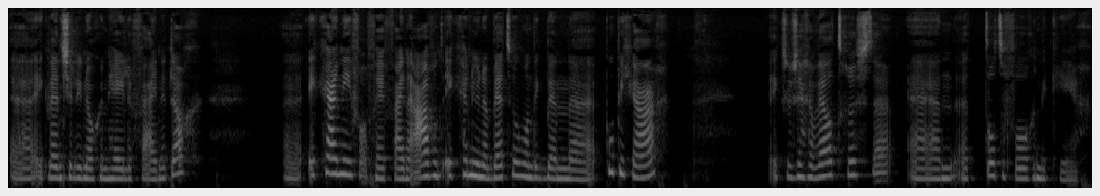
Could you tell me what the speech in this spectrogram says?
Uh, ik wens jullie nog een hele fijne dag. Ik ga in ieder geval, of een fijne avond. Ik ga nu naar bed toe, want ik ben poepiegaar. Ik zou zeggen wel trusten en tot de volgende keer.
